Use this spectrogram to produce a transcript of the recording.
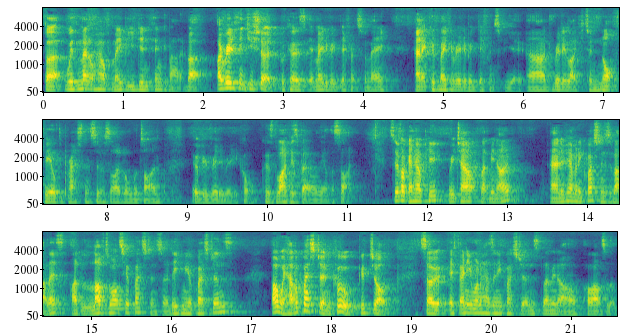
But with mental health, maybe you didn't think about it. But I really think you should because it made a big difference for me and it could make a really big difference for you. And I'd really like you to not feel depressed and suicidal all the time. It would be really, really cool because life is better on the other side. So if I can help you, reach out, let me know. And if you have any questions about this, I'd love to answer your questions. So leave me your questions. Oh, we have a question. Cool. Good job. So if anyone has any questions, let me know. I'll, I'll answer them.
